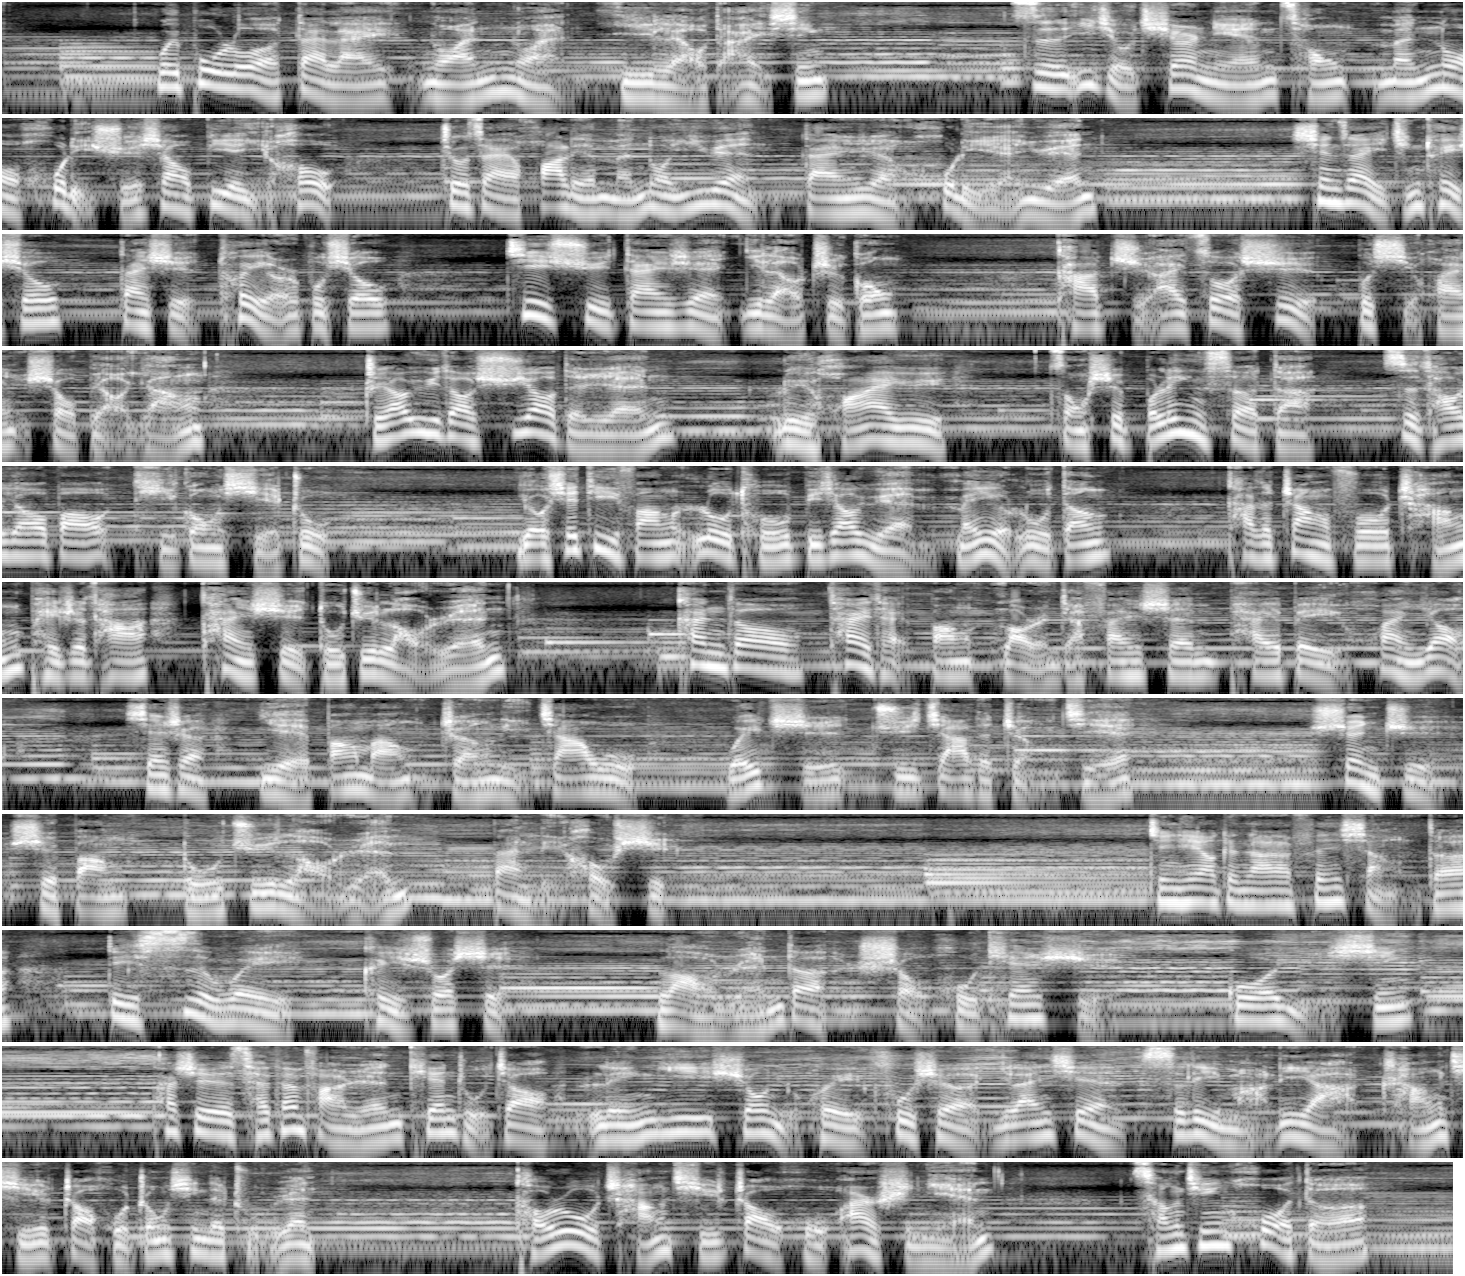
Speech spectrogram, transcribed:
为部落带来暖暖医疗的爱心。自一九七二年从门诺护理学校毕业以后，就在花莲门诺医院担任护理人员。现在已经退休，但是退而不休，继续担任医疗志工。他只爱做事，不喜欢受表扬。只要遇到需要的人，吕黄爱玉总是不吝啬的。自掏腰包提供协助，有些地方路途比较远，没有路灯，她的丈夫常陪着她探视独居老人。看到太太帮老人家翻身、拍背、换药，先生也帮忙整理家务，维持居家的整洁，甚至是帮独居老人办理后事。今天要跟大家分享的。第四位可以说是老人的守护天使郭雨欣，她是财团法人天主教灵一修女会附设宜兰县斯利玛利亚长期照护中心的主任，投入长期照护二十年，曾经获得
